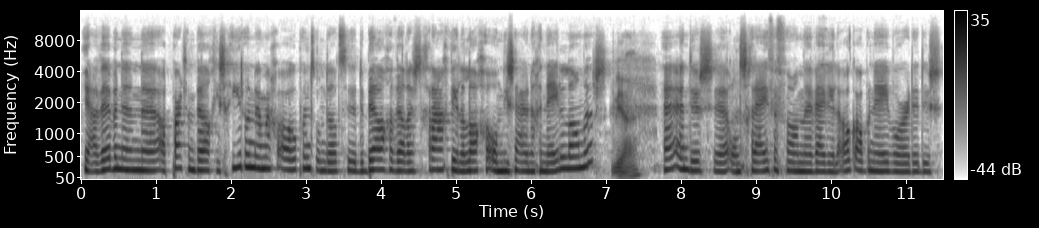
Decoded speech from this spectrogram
Ja, we hebben een uh, apart een Belgisch Giro-nummer geopend... omdat uh, de Belgen wel eens graag willen lachen om die zuinige Nederlanders. Ja. Uh, en dus ons schrijven van wij willen ook abonnee worden. Dus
